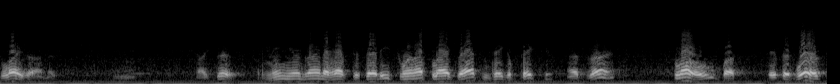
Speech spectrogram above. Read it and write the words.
light on it. Uh, Like this. You mean you're going to have to set each one up like that and take a picture? That's right. Slow, but if it works,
